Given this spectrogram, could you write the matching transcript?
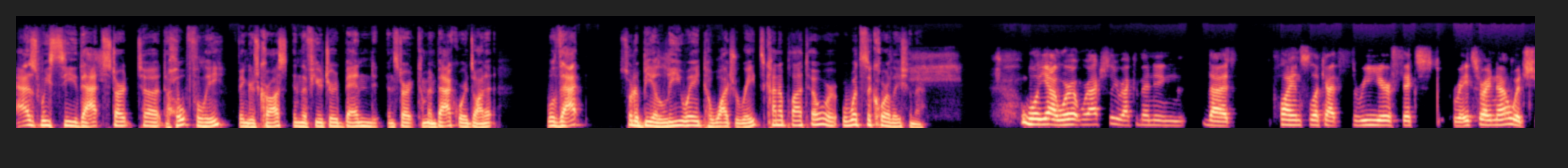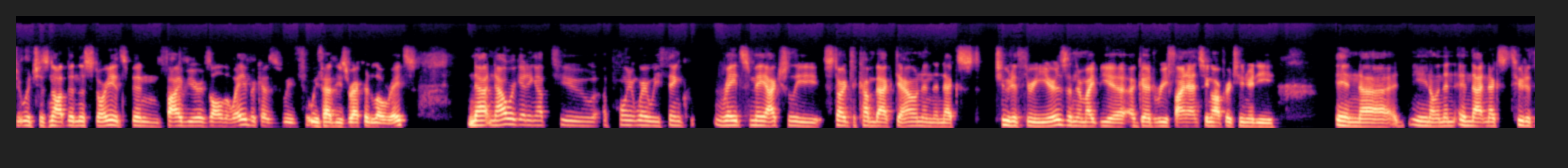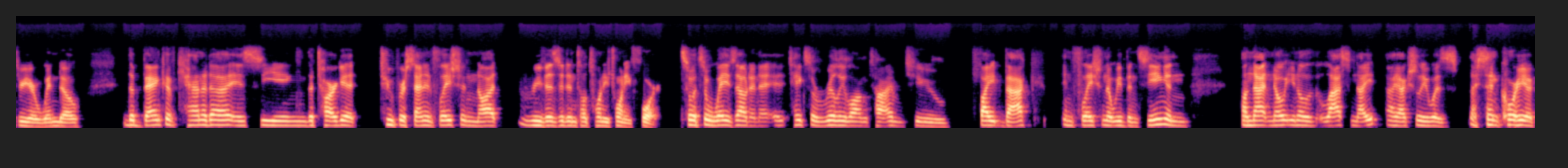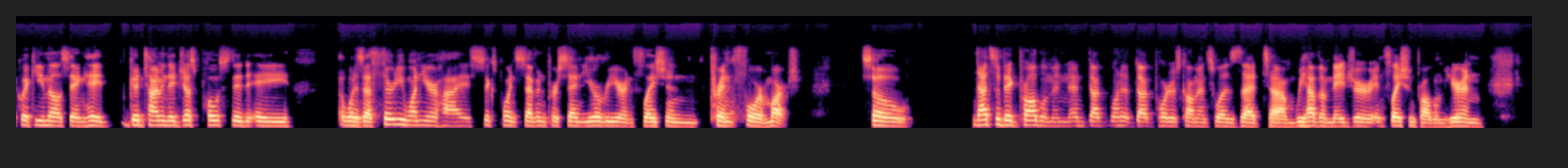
as we see that start to, to hopefully, fingers crossed, in the future bend and start coming backwards on it, will that sort of be a leeway to watch rates kind of plateau, or, or what's the correlation there? well yeah we're we're actually recommending that clients look at three year fixed rates right now which which has not been the story. It's been five years all the way because we've we've had these record low rates. Now now we're getting up to a point where we think rates may actually start to come back down in the next two to three years and there might be a, a good refinancing opportunity in uh, you know in, the, in that next two to three year window. The bank of canada is seeing the target 2% inflation not revisit until 2024 so it's a ways out and it, it takes a really long time to fight back inflation that we've been seeing and on that note, you know, last night I actually was I sent Corey a quick email saying, "Hey, good timing. They just posted a what is that 31 year high, 6.7% year over year inflation print for March." So that's a big problem. And and Doug, one of Doug Porter's comments was that um, we have a major inflation problem here, and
